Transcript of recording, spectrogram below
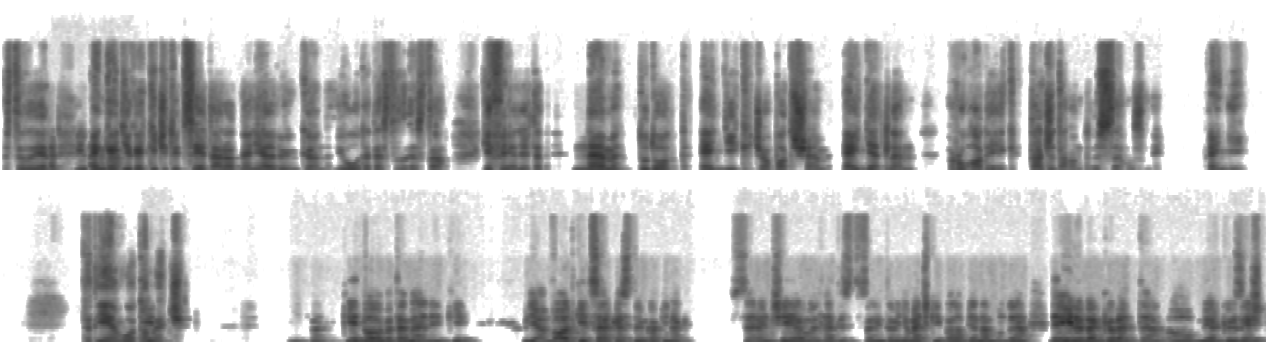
Ezt azért Hát, engedjük egy kicsit úgy szétáradni a nyelvünkön, jó? Tehát ezt, ezt a kifejezést. Tehát nem tudott egyik csapat sem egyetlen rohadék touchdown-t összehozni. Ennyi. Tehát ilyen volt a Én- meccs. Két dolgot emelnék ki. Ugye volt két szerkesztőnk, akinek szerencséje volt, hát ezt szerintem így a meccskép alapján nem mondanám, de élőben követte a mérkőzést.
